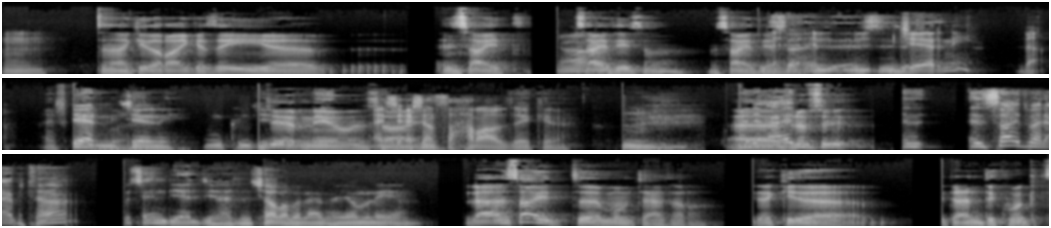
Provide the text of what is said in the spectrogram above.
مم. اسمها كذا رايقة زي Inside آه. Inside هي اسمها Inside يعني Journey؟ لا Journey؟ Journey ممكن Journey عشان و Inside عشان صحراء وزي كذا آه، في نفس. Inside ما لعبتها بس عندي على الجهاز إن شاء الله بلعبها يوم من الأيام لا Inside ممتعة ترى إذا كذا إذا عندك وقت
